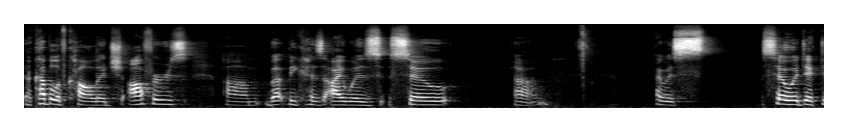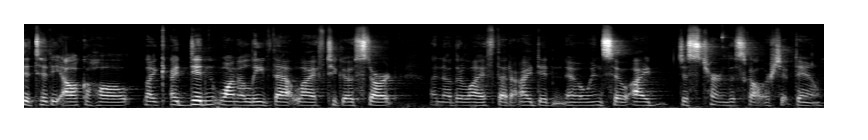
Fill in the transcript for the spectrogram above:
a couple of college offers um, but because i was so um, i was so addicted to the alcohol like i didn't want to leave that life to go start another life that i didn't know and so i just turned the scholarship down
